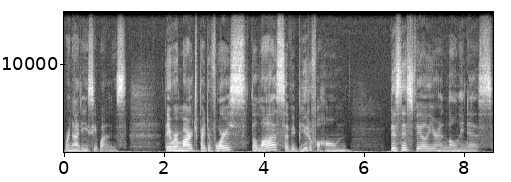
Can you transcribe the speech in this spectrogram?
were not easy ones. They were marked by divorce, the loss of a beautiful home, business failure, and loneliness.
